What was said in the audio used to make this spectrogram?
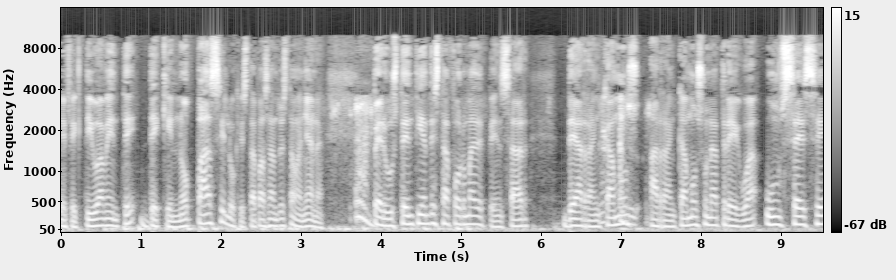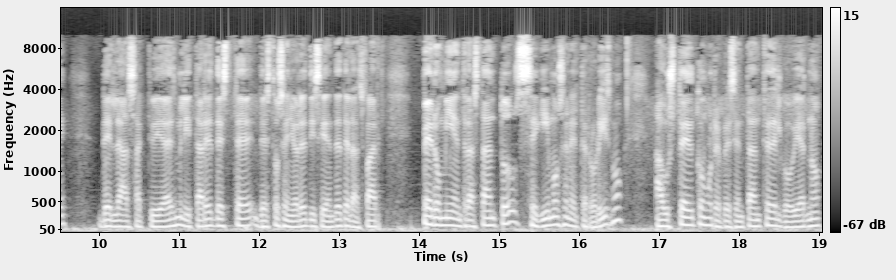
efectivamente de que no pase lo que está pasando esta mañana. Pero usted entiende esta forma de pensar de arrancamos, arrancamos una tregua, un cese de las actividades militares de este, de estos señores disidentes de las FARC. Pero mientras tanto, seguimos en el terrorismo. ¿A usted como representante del gobierno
